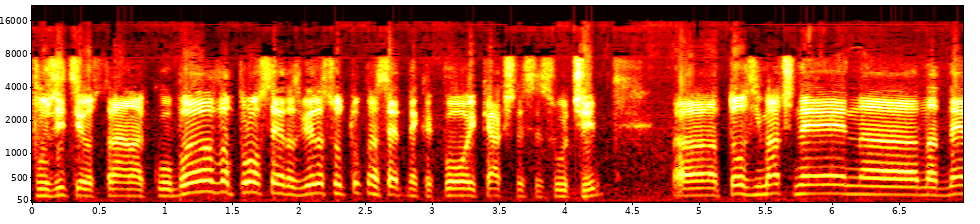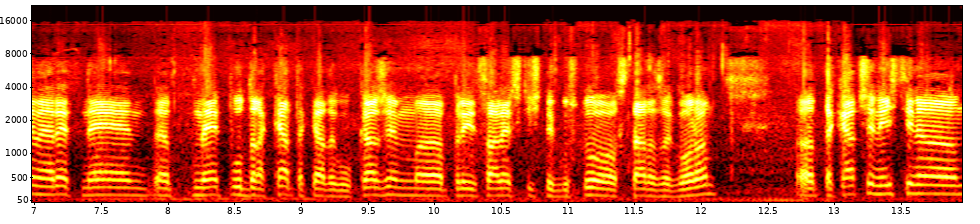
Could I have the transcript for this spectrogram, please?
позиция от страна на клуба. Въпросът е, разбира се, от тук насетне какво и как ще се случи. Този матч не е на, на дневен ред, не е, не е под ръка, така да го кажем. Преди това Левски ще гостува в Стара Загора. Така че наистина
